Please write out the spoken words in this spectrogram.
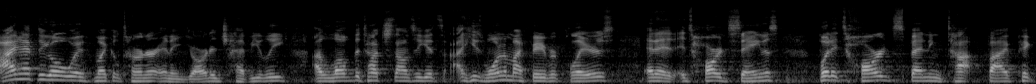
I'd have to go with Michael Turner in a yardage heavy league. I love the touchdowns he gets. He's one of my favorite players, and it, it's hard saying this, but it's hard spending top five pick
